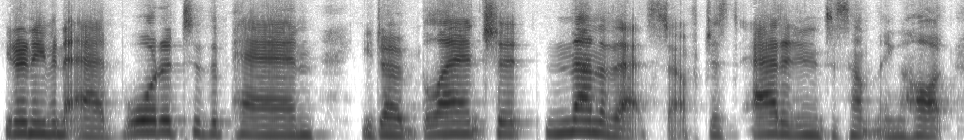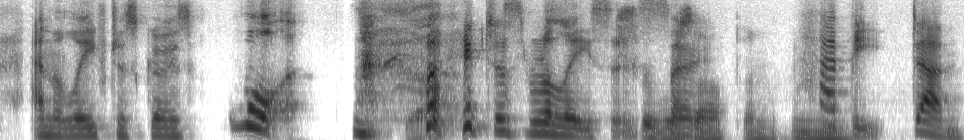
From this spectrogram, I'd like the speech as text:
you don't even add water to the pan. You don't blanch it. None of that stuff. Just add it into something hot, and the leaf just goes. "Whoa." it just releases. Shrivels So and mm. happy done.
